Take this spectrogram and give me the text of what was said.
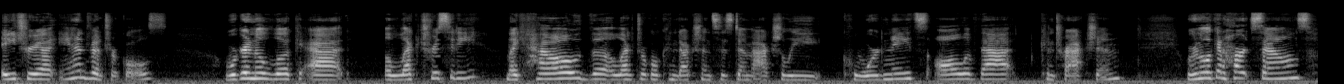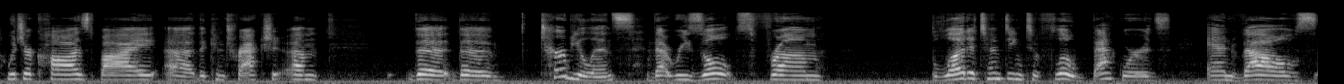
atria and ventricles. We're going to look at electricity, like how the electrical conduction system actually coordinates all of that contraction. We're going to look at heart sounds, which are caused by uh, the contraction, um, the, the turbulence that results from blood attempting to flow backwards and valves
